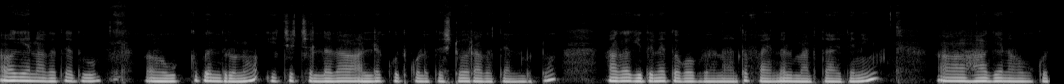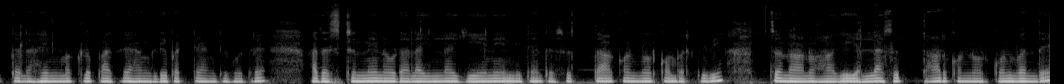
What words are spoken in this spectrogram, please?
ಅವಾಗ ಏನಾಗುತ್ತೆ, ಅದು ಉಕ್ಕು ಬಂದ್ರೂ ಈಚೆ ಚೆಲ್ಲಲ್ಲ ಅಲ್ಲೇ ಕೂತ್ಕೊಳ್ಳುತ್ತೆ ಸ್ಟೋರ್ ಆಗುತ್ತೆ ಅಂದ್ಬಿಟ್ಟು. ಹಾಗಾಗಿ ಇದನ್ನೇ ತೊಗೊಬಿಡೋಣ ಅಂತ ಫೈನಲ್ ಮಾಡ್ತಾ ಇದ್ದೀನಿ ಹಾಗೆ ನಾವು ಗೊತ್ತಲ್ಲ, ಹೆಣ್ಮಕ್ಳು ಪಾತ್ರೆ, ಅಂಗಡಿ, ಬಟ್ಟೆ ಅಂಗಡಿಗೆ ಹೋದರೆ ಅದಷ್ಟನ್ನೇ ನೋಡೋಲ್ಲ, ಇನ್ನು ಏನೇನಿದೆ ಅಂತ ಸುತ್ತಾಕೊಂಡು ನೋಡ್ಕೊಂಬರ್ತೀವಿ ಸೊ ನಾನು ಹಾಗೆ ಎಲ್ಲ ಸುತ್ತಾಡ್ಕೊಂಡು ನೋಡ್ಕೊಂಡು ಬಂದೆ.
